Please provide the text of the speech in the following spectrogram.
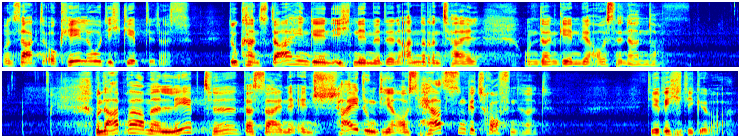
und sagte, okay, Lot, ich gebe dir das. Du kannst dahin gehen, ich nehme den anderen Teil und dann gehen wir auseinander. Und Abraham erlebte, dass seine Entscheidung, die er aus Herzen getroffen hat, die richtige war.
